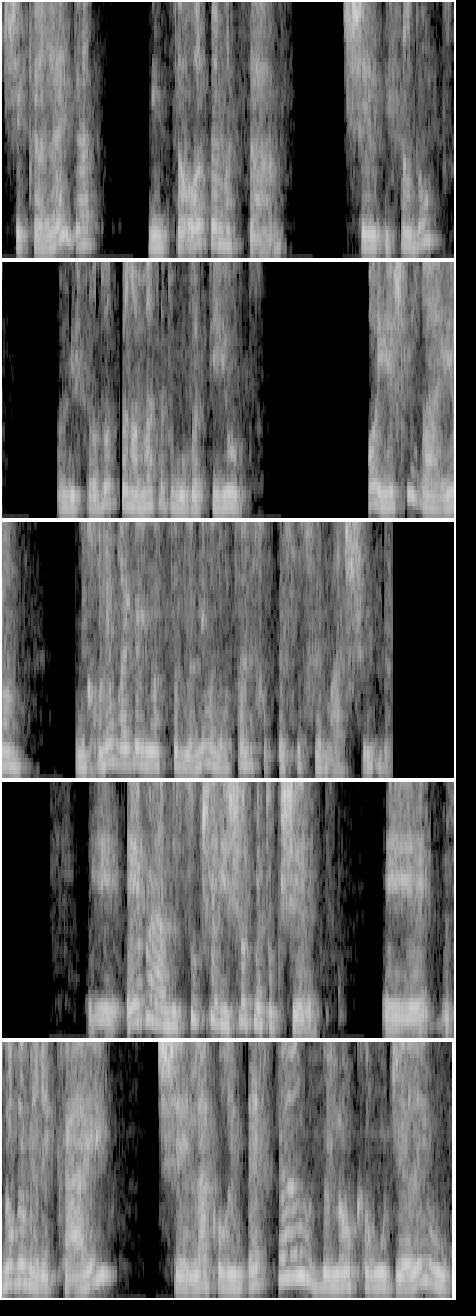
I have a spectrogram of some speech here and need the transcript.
שכרגע נמצאות במצב של הישרדות, אבל הישרדות ברמת התגובתיות. אוי, יש לי רעיון. אתם יכולים רגע להיות סבלנים, אני רוצה לחפש לכם משהו. אה, אברהם זה סוג של ישות מתוקשרת. אה, זוג אמריקאי, שלה קוראים אסתר ולא קראו ג'רי, הוא,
